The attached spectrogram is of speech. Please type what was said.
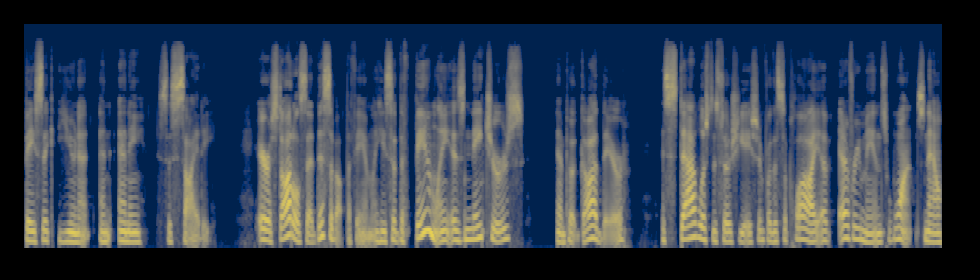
basic unit in any society. Aristotle said this about the family. He said, The family is nature's, and put God there, established association for the supply of every man's wants. Now,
